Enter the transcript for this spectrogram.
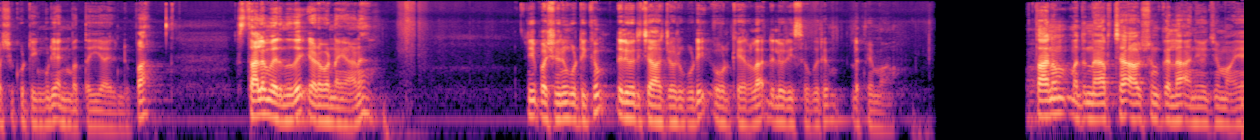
പശുക്കുട്ടിയും കൂടി അൻപത്തയ്യായിരം രൂപ. സ്ഥലം വരുന്നത് ഇടവണ്ണയാണ് ഈ പശുവിനും കുട്ടിക്കും ഡെലിവറി ചാർജോടുകൂടി ഓൾ കേരള ഡെലിവറി സൗകര്യം ലഭ്യമാണ്. വർത്താനും മറ്റ് നേർച്ച ആവശ്യങ്ങൾക്കെല്ലാം അനുയോജ്യമായ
